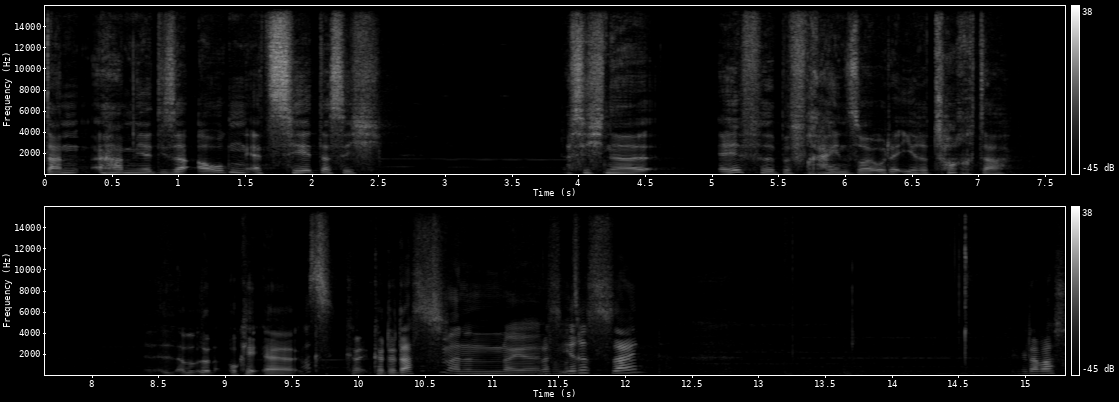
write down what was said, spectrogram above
dann haben mir diese Augen erzählt, dass ich, dass ich eine Elfe befreien soll oder ihre Tochter. Okay, äh, kö- könnte das Das ist mal eine neue was Information. Ihres sein? Klingelt da was?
